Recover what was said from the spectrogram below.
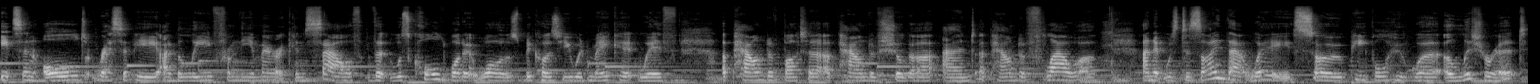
it's an old recipe, I believe, from the American South that was called what it was because you would make it with a pound of butter, a pound of sugar, and a pound of flour. And it was designed that way so people who were illiterate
